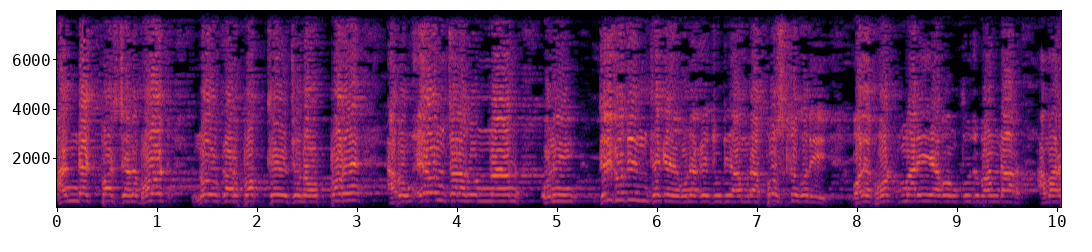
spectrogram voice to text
হান্ড্রেড পার্সেন্ট ভোট নৌকার পক্ষে যেন পড়ে এবং এই অঞ্চলের উন্নয়ন উনি দীর্ঘদিন থেকে ওনাকে যদি আমরা প্রশ্ন করি, বলে ভোট মারি এবং তুজ ভান্ডার, আমার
